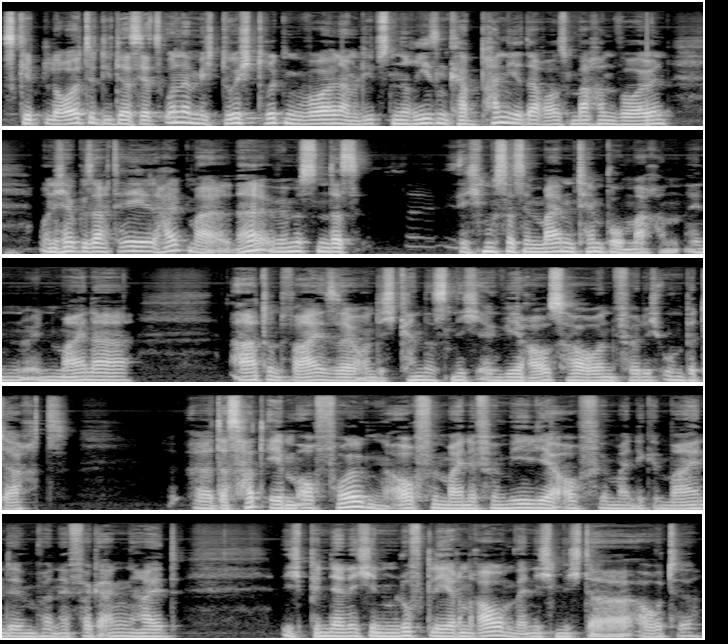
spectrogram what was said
es gibt Leute, die das jetzt unheimlich durchdrücken wollen, am liebsten eine Riesenkampagne daraus machen wollen. Und ich habe gesagt, hey, halt mal, ne? wir müssen das, ich muss das in meinem Tempo machen, in, in meiner Art und Weise. Und ich kann das nicht irgendwie raushauen, völlig unbedacht. Äh, das hat eben auch Folgen, auch für meine Familie, auch für meine Gemeinde in der Vergangenheit. Ich bin ja nicht in einem luftleeren Raum, wenn ich mich da oute.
